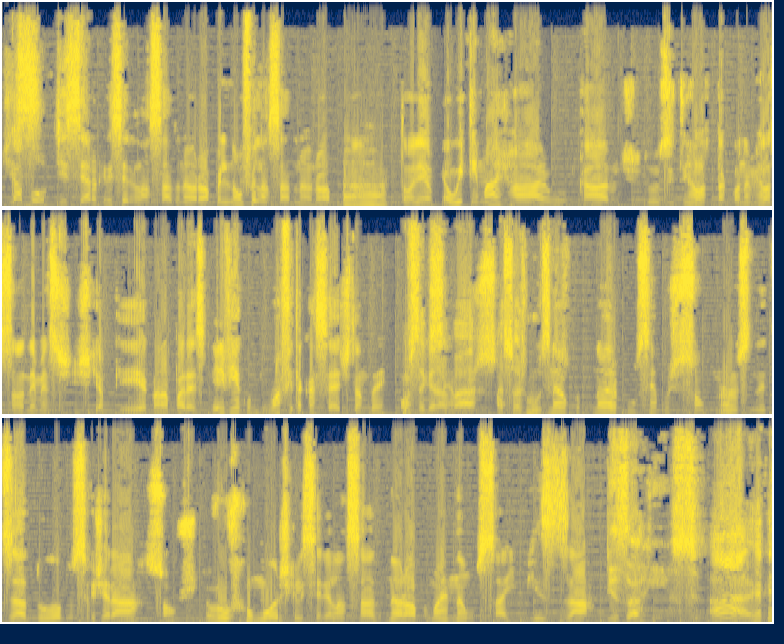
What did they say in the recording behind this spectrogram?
E acabou. Disseram que ele seria lançado na Europa, ele não foi lançado na Europa. Ah, Então ele é, é o item mais raro, caro de- dos itens da Konami relacionados a MSX, que é é quando aparece. Ele vinha com uma fita cassete também. Você gravar as suas músicas. Não, não era com samples de som. Era um sintetizador pra você gerar sons. Eu ouvi rumores que ele seria lançado na Europa, mas não saiu. Bizarro. Bizarrice. Ah, já que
